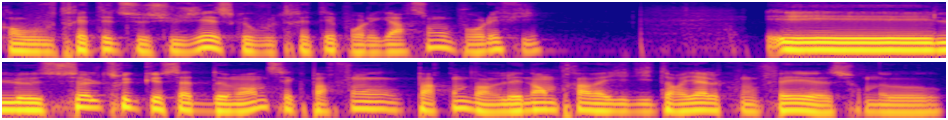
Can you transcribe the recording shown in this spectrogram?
quand vous traitez de ce sujet, est-ce que vous le traitez pour les garçons ou pour les filles? Et le seul truc que ça te demande, c'est que par, fond- par contre, dans l'énorme travail éditorial qu'on fait euh, sur nos,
